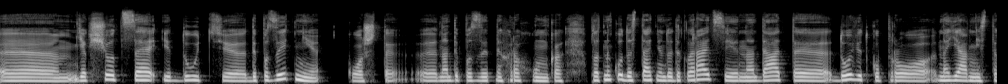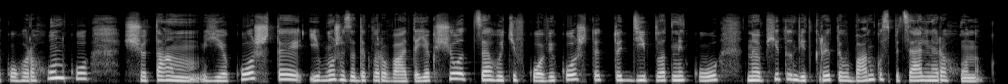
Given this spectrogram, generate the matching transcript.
е, якщо це ідуть е, депозитні кошти е, на депозитних рахунках, платнику достатньо до декларації надати довідку про наявність такого рахунку, що там є кошти, і може задекларувати. Якщо це готівкові кошти, тоді платнику необхідно відкрити в банку спеціальний рахунок.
